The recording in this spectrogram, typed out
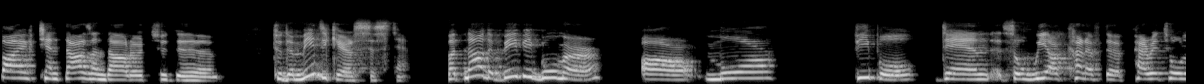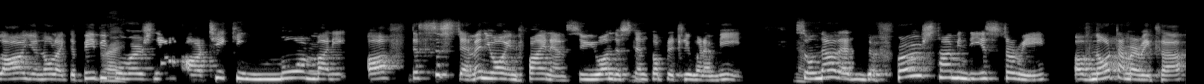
five, ten thousand dollars to the to the Medicare system. But now the baby boomer are more people than so we are kind of the Pareto law, you know, like the baby right. boomers now are taking more money off the system, and you're in finance, so you understand yeah. completely what I mean. Yeah. So now that the first time in the history of North America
